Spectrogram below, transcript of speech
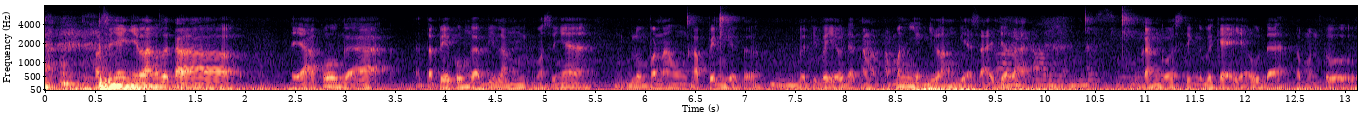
maksudnya ngilang tuh kalau ya aku nggak tapi aku nggak bilang maksudnya belum pernah ungkapin gitu. Hmm. tiba-tiba ya udah karena temen yang ngilang biasa aja oh, lah. Oh bener sih. Bukan ghosting lebih kayak ya udah temen tuh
